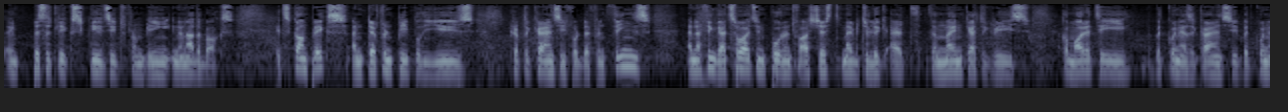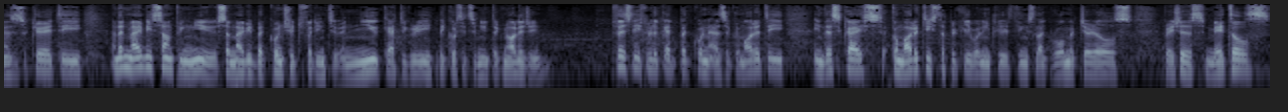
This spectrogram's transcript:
implicitly excludes it from being in another box. It's complex, and different people use cryptocurrency for different things, and I think that's why it's important for us just maybe to look at the main categories, commodity, Bitcoin as a currency, Bitcoin as a security, and then maybe something new. So maybe Bitcoin should fit into a new category because it's a new technology. Firstly, if we look at Bitcoin as a commodity, in this case, commodities typically will include things like raw materials, precious metals,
